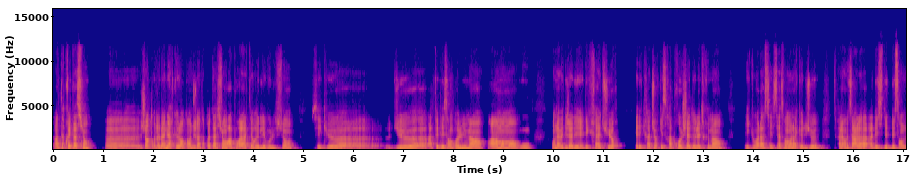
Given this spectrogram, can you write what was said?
interprétations. Euh, la dernière que j'ai entendue d'interprétation par rapport à la théorie de l'évolution, c'est que euh, Dieu a fait descendre l'humain à un moment où on avait déjà des, créatures et des créatures qui se rapprochaient de l'être humain et que voilà, c'est à ce moment-là que Dieu a décidé de descendre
